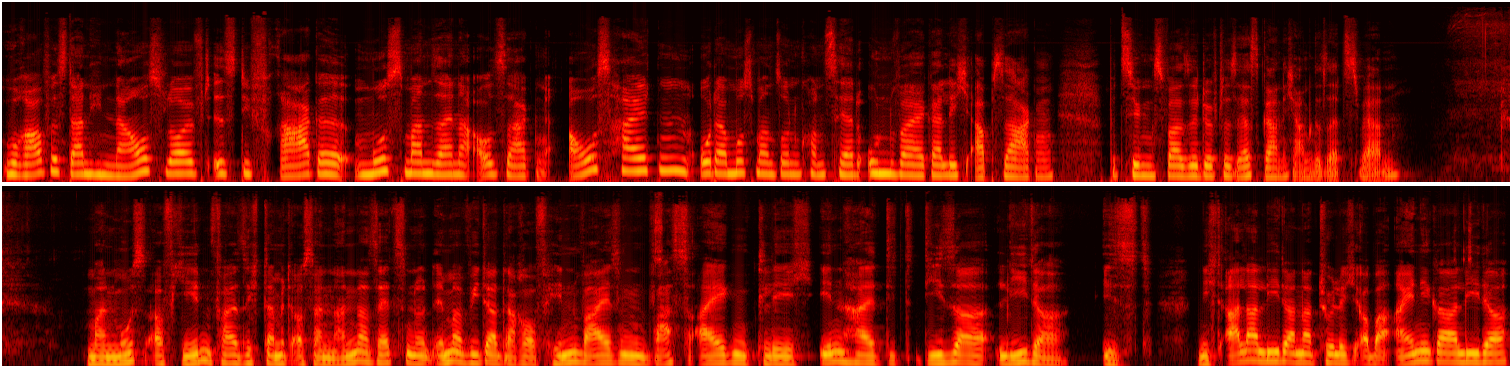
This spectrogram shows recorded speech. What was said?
Worauf es dann hinausläuft, ist die Frage, muss man seine Aussagen aushalten oder muss man so ein Konzert unweigerlich absagen? Beziehungsweise dürfte es erst gar nicht angesetzt werden? Man muss auf jeden Fall sich damit auseinandersetzen und immer wieder darauf hinweisen, was eigentlich Inhalt dieser Lieder ist. Nicht aller Lieder natürlich, aber einiger Lieder.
